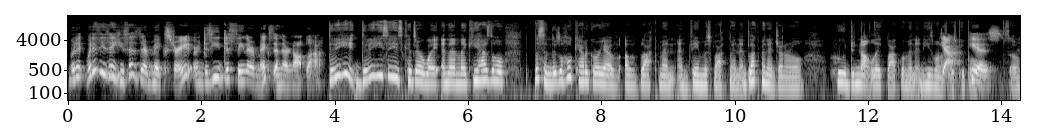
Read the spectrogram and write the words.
What, did- what does he say? He says they're mixed, right? Or does he just say they're mixed and they're not black? Didn't he? Didn't he say his kids are white? And then like he has the whole. Listen, there's a whole category of of black men and famous black men and black men in general who do not like black women, and he's one Yeah, of those people. he is. So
